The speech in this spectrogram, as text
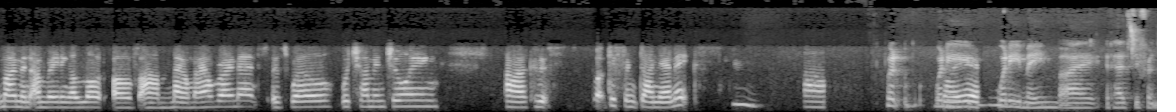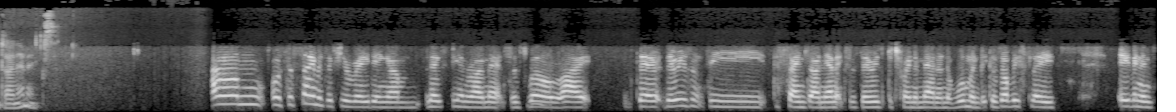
moment I'm reading a lot of um, male male romance as well, which I'm enjoying because uh, it's got different dynamics. Mm. Uh, what what so, do you yeah. what do you mean by it has different dynamics? Um, well, it's the same as if you're reading um, lesbian romance as well. Like there there isn't the, the same dynamics as there is between a man and a woman because obviously even in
